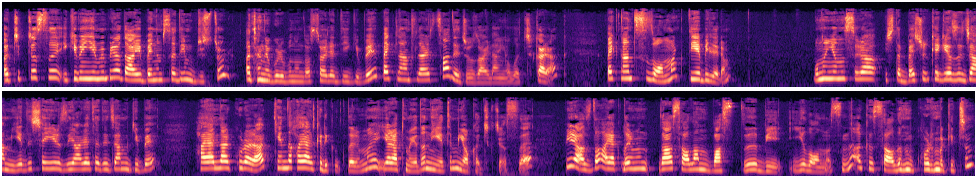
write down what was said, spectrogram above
Açıkçası 2021'e dair benimsediğim düstur, Athena grubunun da söylediği gibi beklentiler sadece uzaydan yola çıkarak beklentisiz olmak diyebilirim. Bunun yanı sıra işte 5 ülke gezeceğim, 7 şehir ziyaret edeceğim gibi hayaller kurarak kendi hayal kırıklıklarımı yaratmaya da niyetim yok açıkçası. Biraz da ayaklarımın daha sağlam bastığı bir yıl olmasını akıl sağlığımı korumak için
